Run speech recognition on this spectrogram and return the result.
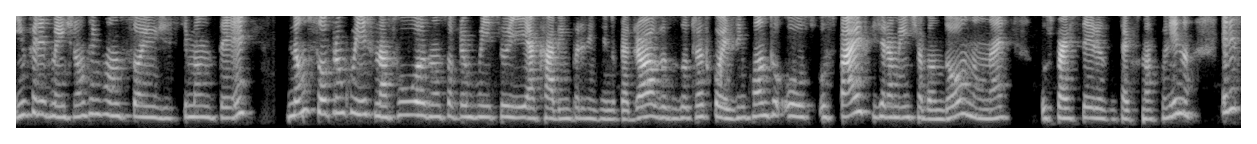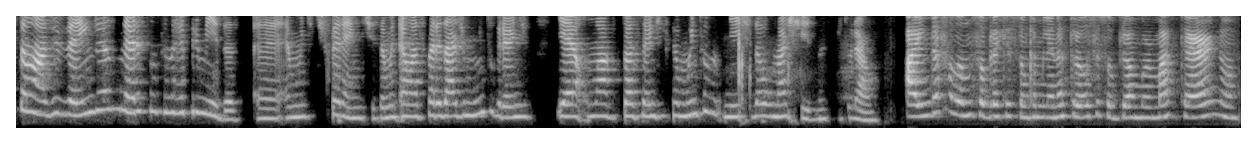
infelizmente não têm condições de se manter, não sofram com isso nas ruas, não sofram com isso e acabem, por exemplo, indo para drogas, as outras coisas. Enquanto os, os pais que geralmente abandonam, né, os parceiros do sexo masculino, eles estão lá vivendo e as mulheres estão sendo reprimidas. É, é muito diferente, é, muito, é uma disparidade muito grande e é uma situação que fica muito nítida o machismo estrutural. Ainda falando sobre a questão que a Milena trouxe sobre o amor materno,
